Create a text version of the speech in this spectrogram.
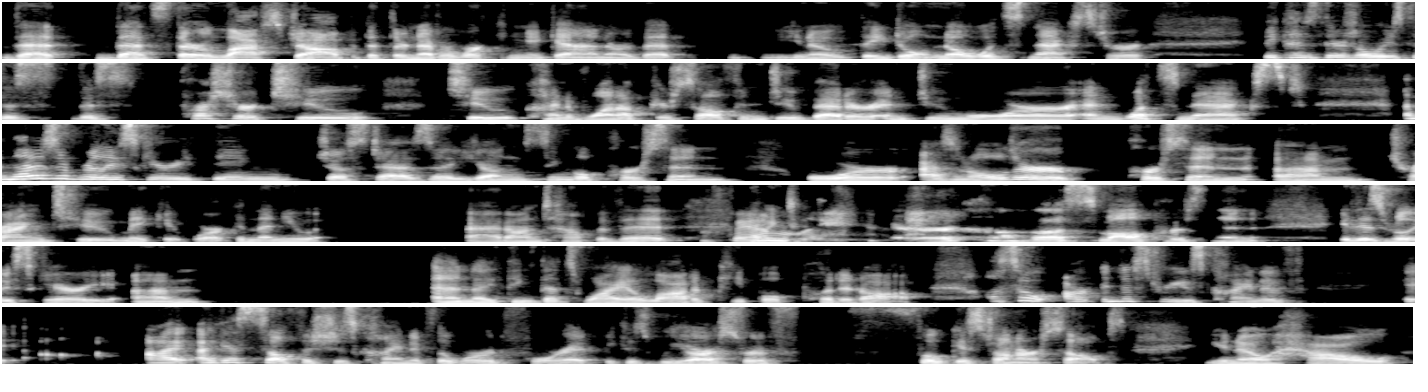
that that's their last job that they're never working again or that you know they don't know what's next or because there's always this this pressure to to kind of one up yourself and do better and do more and what's next and that is a really scary thing just as a young single person or as an older person um, trying to make it work. And then you add on top of it a family. of a small person. It is really scary. Um, and i think that's why a lot of people put it off. Also our industry is kind of eh, I, I guess selfish is kind of the word for it because we are sort of focused on ourselves. You know how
